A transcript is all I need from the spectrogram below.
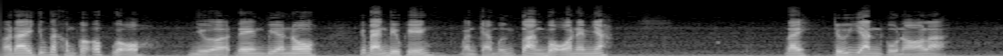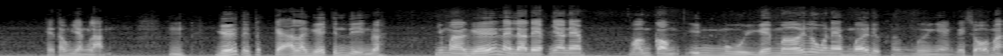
Ở đây chúng ta không có ốp gỗ, nhựa, đen, piano. Cái bảng điều khiển bằng cảm ứng toàn bộ anh em nhé. Đây, chữ danh của nó là hệ thống dàn lạnh. Ừ. ghế thì tất cả là ghế chỉnh điện rồi. Nhưng mà ghế này là đẹp nha anh em. Vẫn còn in mùi ghế mới luôn anh em. Mới được hơn 10.000 cây số mà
